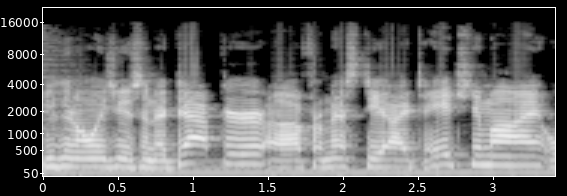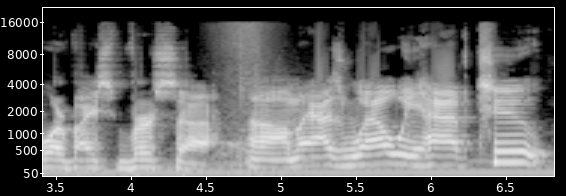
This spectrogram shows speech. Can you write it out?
you can always use an adapter uh, from SDI to HDMI or vice versa. Um, as well, we have two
